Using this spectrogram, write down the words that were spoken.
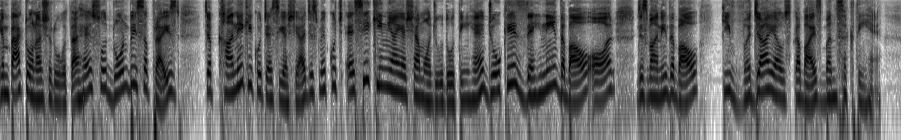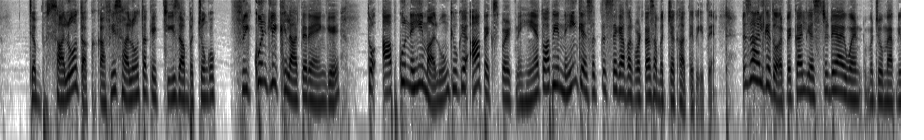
इम्पैक्ट होना शुरू होता है सो डोंट बी सरप्राइज़ जब खाने की कुछ ऐसी अशिया, जिसमें कुछ ऐसी कीमियाई अशिया मौजूद होती हैं, जो कि जहनी दबाव और जिसमानी दबाव की वजह या उसका बायस बन सकती हैं। जब सालों तक काफ़ी सालों तक एक चीज़ आप बच्चों को फ्रीक्वेंटली खिलाते रहेंगे तो आपको नहीं मालूम क्योंकि आप एक्सपर्ट नहीं है तो आप ये नहीं कह सकते इससे क्या फ़र्क पड़ता है सब बच्चे खाते पीते हैं। मिसाल के तौर पे कल यस्टरडे आई वेंट जो मैं अपनी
